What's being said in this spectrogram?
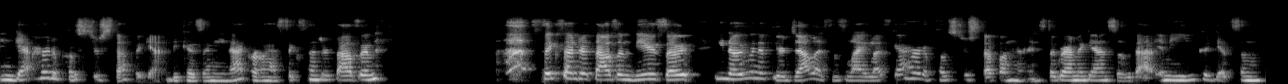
and get her to post your stuff again because I mean that girl has 600,000 600,000 views. So, you know, even if you're jealous, it's like, let's get her to post your stuff on her Instagram again. So that, I mean, you could get some,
